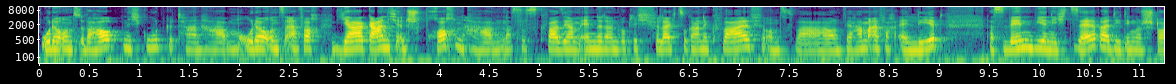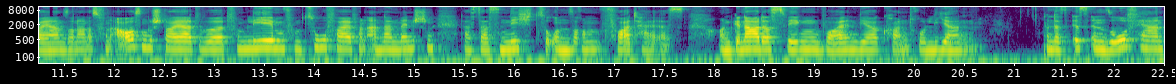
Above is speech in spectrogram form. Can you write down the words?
oder uns überhaupt nicht gut getan haben oder uns einfach ja gar nicht entsprochen haben, dass es quasi am Ende dann wirklich vielleicht sogar eine Qual für uns war. Und wir haben einfach erlebt, dass wenn wir nicht selber die Dinge steuern, sondern es von außen gesteuert wird, vom Leben, vom Zufall, von anderen Menschen, dass das nicht zu unserem Vorteil ist. Und genau deswegen wollen wir kontrollieren. Und das ist insofern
